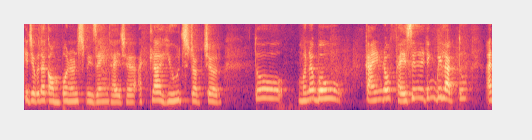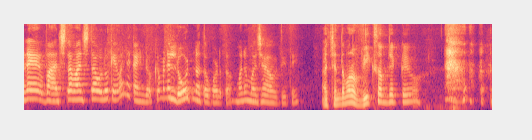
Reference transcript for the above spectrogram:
કે જે બધા કમ્પોનન્ટ્સ ડિઝાઇન થાય છે આટલા હ્યુજ સ્ટ્રક્ચર તો મને બહુ કાઇન્ડ ઓફ ફેસિનેટિંગ બી લાગતું અને વાંચતા વાંચતા ઓલો કહેવાય ને કાઇન્ડ ઓફ કે મને લોડ નહોતો પડતો મને મજા આવતી હતી. અચ્છા તમારો વીક સબ્જેક્ટ કયો?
